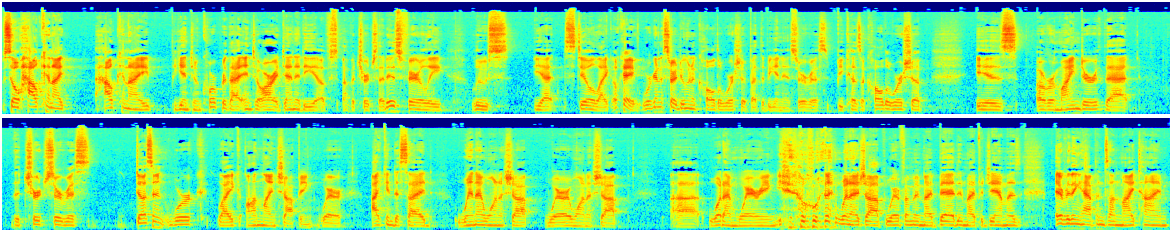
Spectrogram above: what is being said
so how can I how can I begin to incorporate that into our identity of of a church that is fairly loose yet still like okay we're going to start doing a call to worship at the beginning of service because a call to worship is a reminder that the church service doesn't work like online shopping where I can decide when I want to shop, where I want to shop, uh, what I'm wearing, you know, when I, when I shop, where if I'm in my bed in my pajamas, everything happens on my time.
